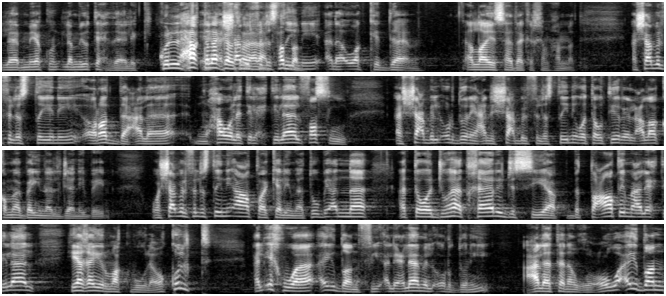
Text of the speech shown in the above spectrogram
لم يكن لم يتح ذلك. كل الحق لك الشعب الفلسطيني أنا أؤكد دائما. الله يسعدك أخي محمد. الشعب الفلسطيني رد على محاولة الاحتلال فصل الشعب الأردني عن الشعب الفلسطيني وتوتير العلاقة ما بين الجانبين. والشعب الفلسطيني أعطى كلمته بأن التوجهات خارج السياق بالتعاطي مع الاحتلال هي غير مقبولة. وقلت الإخوة أيضا في الإعلام الأردني على تنوعه وأيضا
